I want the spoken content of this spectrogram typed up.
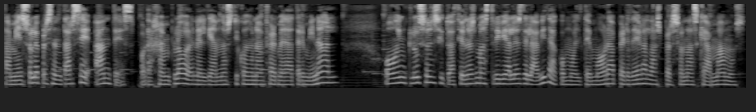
también suele presentarse antes, por ejemplo, en el diagnóstico de una enfermedad terminal o incluso en situaciones más triviales de la vida, como el temor a perder a las personas que amamos.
